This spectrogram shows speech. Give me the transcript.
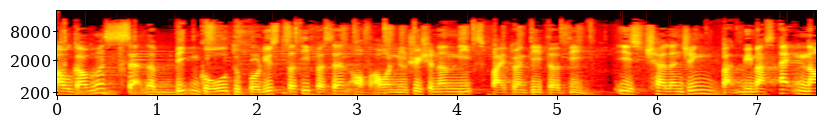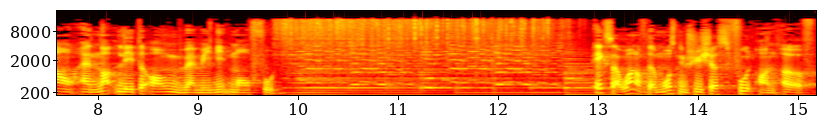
Our government set a big goal to produce 30% of our nutritional needs by 2030. It's challenging, but we must act now and not later on when we need more food. Eggs are one of the most nutritious food on earth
